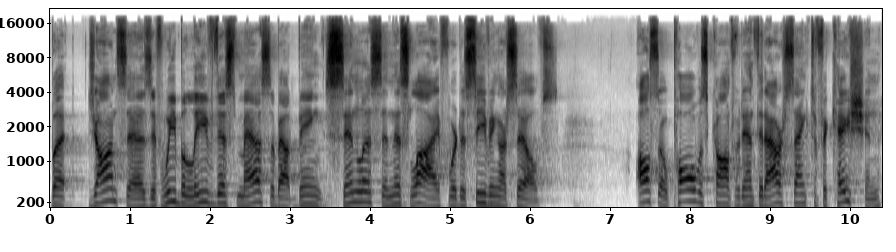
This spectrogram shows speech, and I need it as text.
But John says if we believe this mess about being sinless in this life, we're deceiving ourselves. Also, Paul was confident that our sanctification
